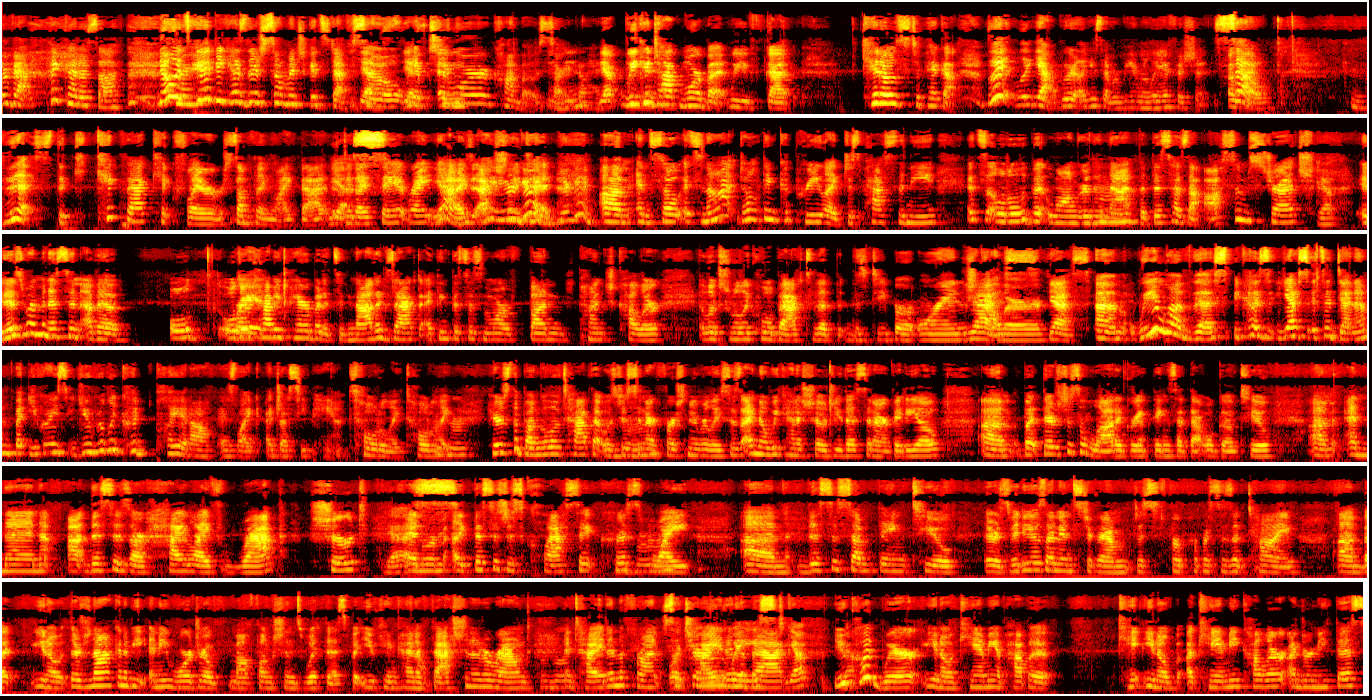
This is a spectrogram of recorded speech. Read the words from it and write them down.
We're back. I cut us off. No, it's good because there's so much good stuff. Yes, so we have two and- more combos. Sorry, Mhm. go ahead. Yep, we could talk more, but we've got kiddos to pick up. But, yeah, we're like I said, we're being really efficient. So Okay. This, the kickback kick flare or something like that. Yes. Did I say it right? Yeah, I actually you're did. good. You're good. Um, and so it's not, don't think capri like just past the knee. It's a little bit longer than Mhm. that, but this has that awesome stretch. Yep. It is reminiscent of a old older Right. cabi pair, but it's not exact. I think this is more fun punch color. It looks really cool back to the This deeper orange yes, color. Yes. Um, we love this because yes, it's a denim, but you guys, you really could play it off as like a dressy pant. Totally, totally. Mhm. Here's the bungalow top that was just in Mhm. our first new releases. I know we kind of showed you this in our video, um, but there's just a lot of great things that that will go to. Um, and then uh, this is our High Life wrap shirt, Yes. and rem- like this is just classic crisp Mhm. white. Um, this is something to. There's videos on Instagram just for purposes of time. Um, but you know, there's not going to be any wardrobe malfunctions with this, but you can kind of fashion it around Mhm. and tie it in the front or Set your tie it in waist. the back. Yep. You Yep. could wear, you know, a cami, a papa, ca- you know, a cami color underneath this,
